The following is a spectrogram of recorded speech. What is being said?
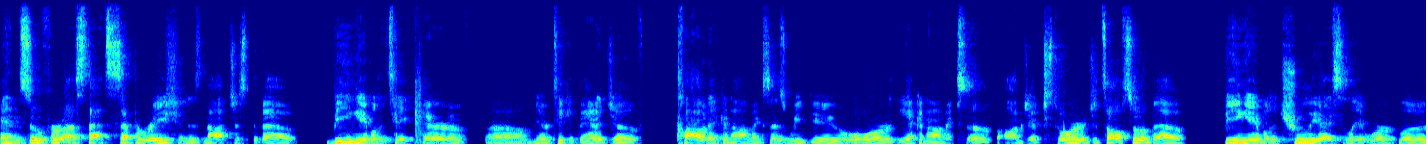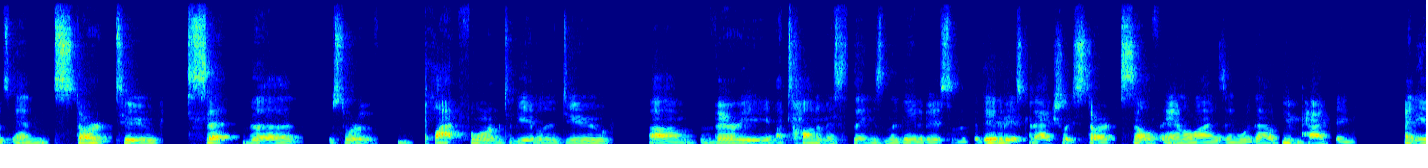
And so for us, that separation is not just about being able to take care of, um, you know, take advantage of cloud economics as we do, or the economics of object storage. It's also about being able to truly isolate workloads and start to set the sort of platform to be able to do um, very autonomous things in the database so that the database could actually start self-analyzing without impacting any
